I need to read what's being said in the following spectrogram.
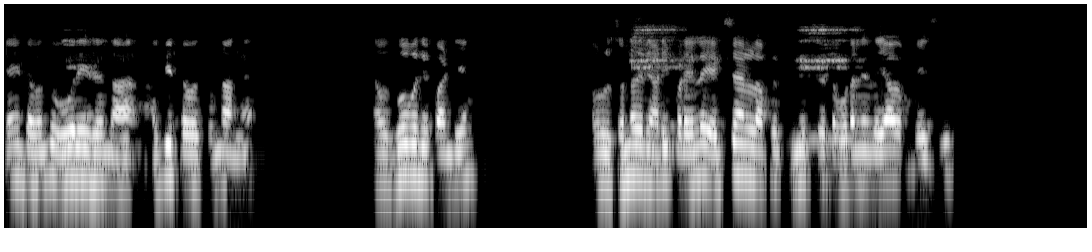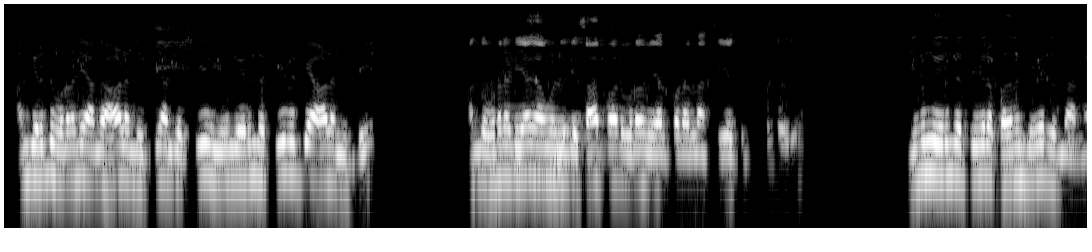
என்கிட்ட வந்து ஊரை சேர்ந்த அஜித் அவர் சொன்னாங்க. அவர் பூபதி பாண்டியன் அவர்கள் சொன்னதின் அடிப்படையில் எக்ஸ்டர்னல் அஃபேர்ஸ் மினிஸ்டர்கிட்ட உடனடியாக பேசி அங்கிருந்து உடனடியாக அங்கே ஆள் அனுப்பி அந்த தீவு இவங்க இருந்த தீவுக்கே ஆள் அனுப்பி அந்த உடனடியாக அவங்களுக்கு சாப்பாடு உணவு ஏற்பாடெல்லாம் செய்யப்பட்டது இவங்க இருந்த தீவில் பதினஞ்சு பேர் இருந்தாங்க.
